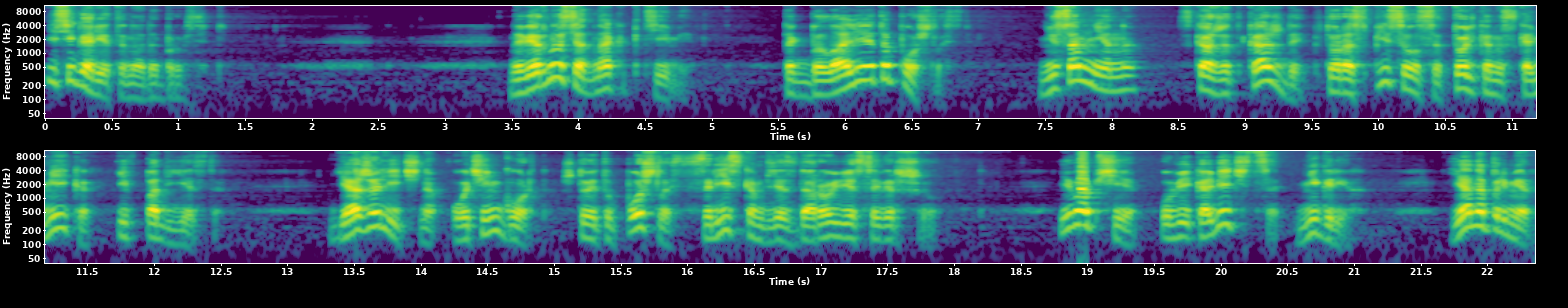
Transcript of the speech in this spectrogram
и сигареты надо бросить. Но вернусь, однако, к теме. Так была ли это пошлость? Несомненно, скажет каждый, кто расписывался только на скамейках и в подъездах. Я же лично очень горд, что эту пошлость с риском для здоровья совершил. И вообще, увековечиться не грех. Я, например,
